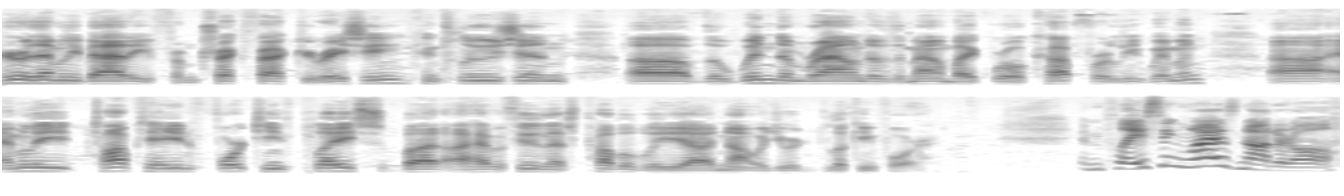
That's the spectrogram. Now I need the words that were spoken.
here with Emily Batty from Trek Factory Racing, conclusion of the Windham round of the Mountain Bike World Cup for elite women. Uh, Emily, top Canadian, 14th place, but I have a feeling that's probably uh, not what you were looking for. In placing wise, not at all.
